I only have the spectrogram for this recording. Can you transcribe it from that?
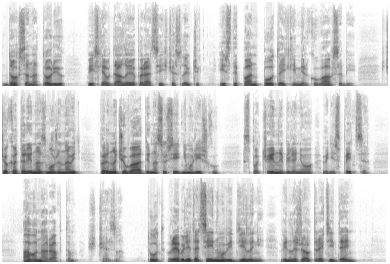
до санаторію після вдалої операції щасливчик, і Степан потайки міркував собі, що Катерина зможе навіть переночувати на сусідньому ліжку, спочине біля нього відіспиться, а вона раптом щезла. Тут, в реабілітаційному відділенні, він лежав третій день,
